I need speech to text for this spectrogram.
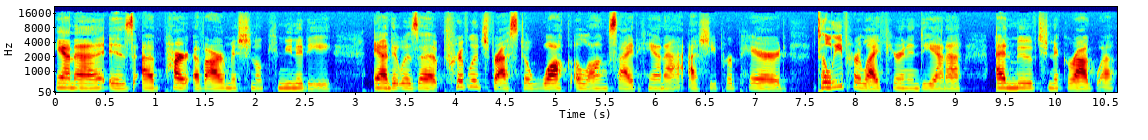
Hannah is a part of our missional community, and it was a privilege for us to walk alongside Hannah as she prepared to leave her life here in Indiana and move to Nicaragua.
